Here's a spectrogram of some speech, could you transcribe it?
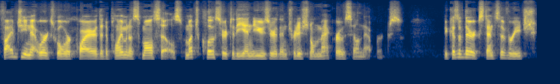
5G networks will require the deployment of small cells much closer to the end user than traditional macro cell networks. Because of their extensive reach,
